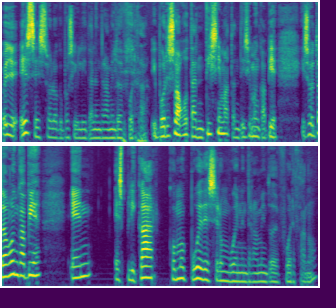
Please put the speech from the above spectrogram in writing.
Oye, es eso lo que posibilita el entrenamiento de Sí, fuerza. sí. Y por eso hago tantísima, tantísimo hincapié. Y sobre todo hago hincapié en explicar cómo puede ser un buen entrenamiento de fuerza, ¿no?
